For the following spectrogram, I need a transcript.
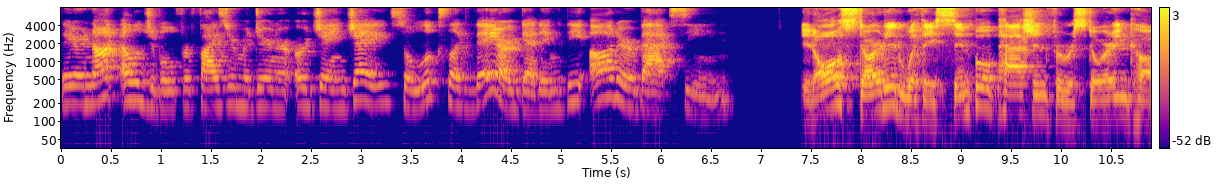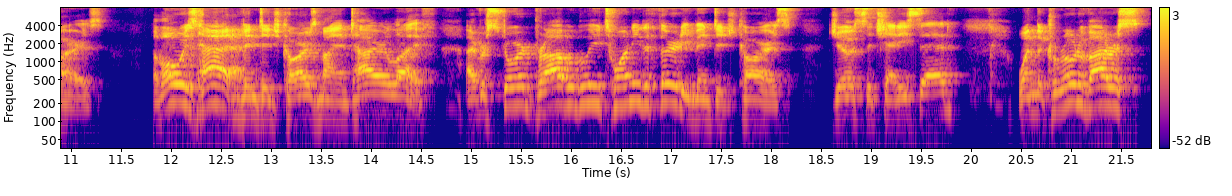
They are not eligible for Pfizer, Moderna, or J&J, so looks like they are getting the otter vaccine. It all started with a simple passion for restoring cars. I've always had vintage cars my entire life. I've restored probably 20 to 30 vintage cars, Joe Sacchetti said. When the coronavirus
